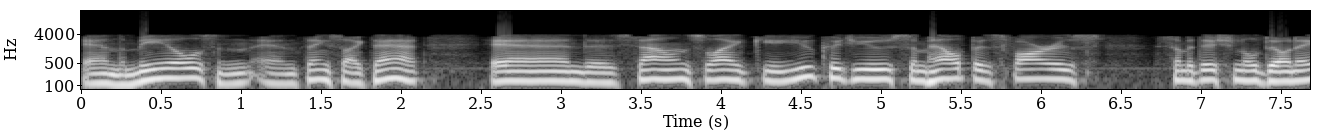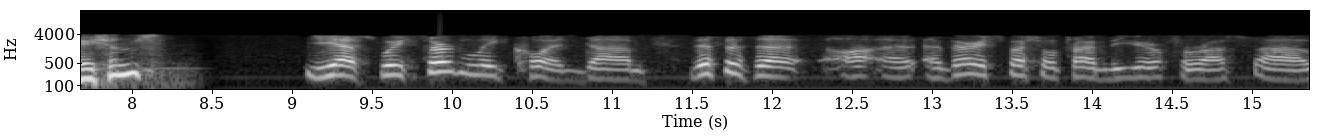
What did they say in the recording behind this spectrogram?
and the meals and and things like that. And it sounds like you could use some help as far as some additional donations. Yes, we certainly could. Um, this is a, a, a very special time of the year for us. Uh,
